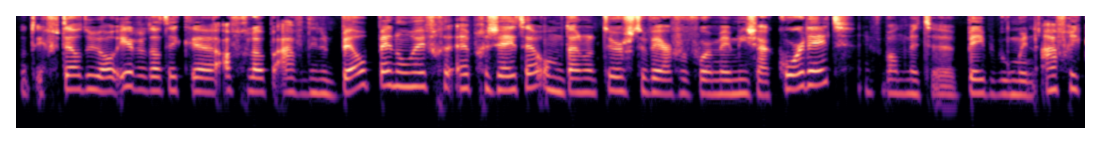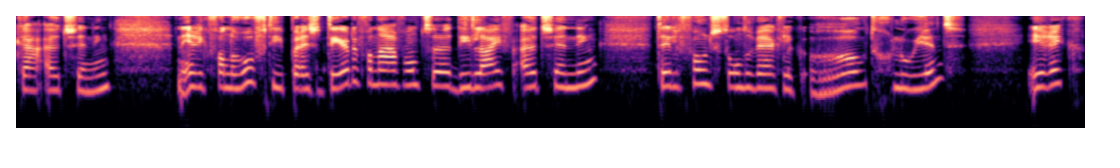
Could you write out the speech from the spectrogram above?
Goed, ik vertelde u al eerder dat ik eh, afgelopen avond in het belpanel ge- heb gezeten... om donateurs te werven voor Memisa Cordate... in verband met de Babyboom in Afrika-uitzending. En Erik van der Hof die presenteerde vanavond eh, die live-uitzending. Telefoon stonden werkelijk roodgloeiend. Erik,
